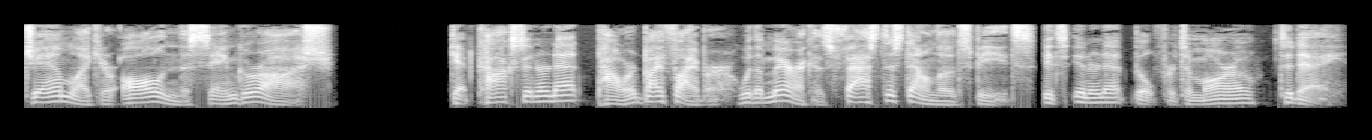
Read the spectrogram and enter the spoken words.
jam like you're all in the same garage. Get Cox Internet powered by fiber with America's fastest download speeds. It's internet built for tomorrow, today.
